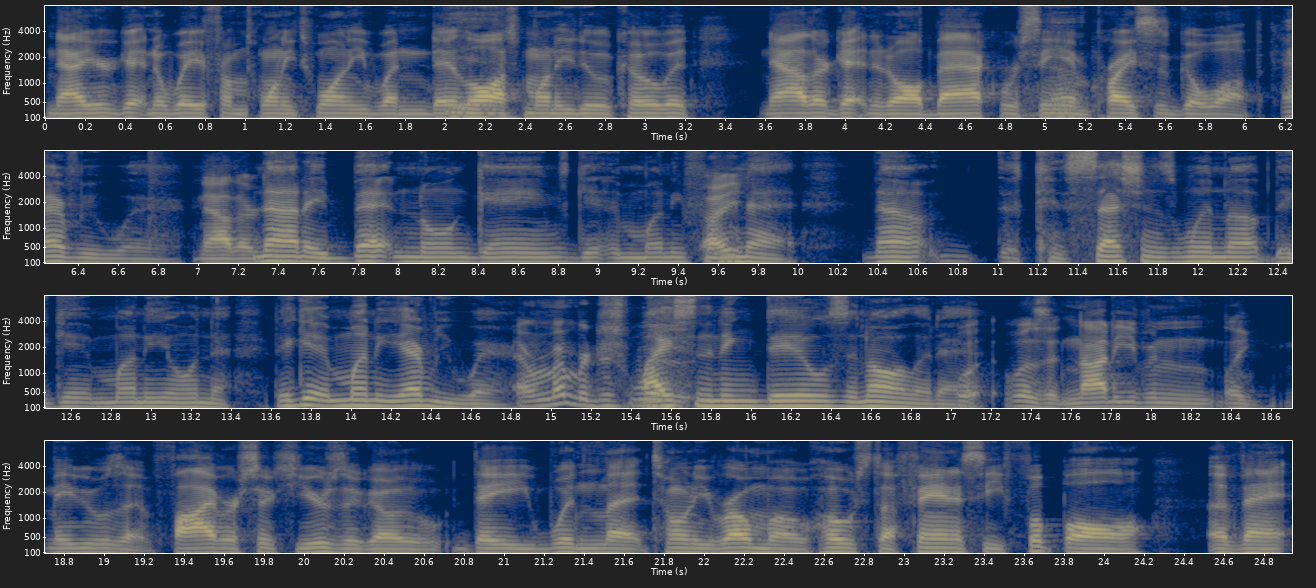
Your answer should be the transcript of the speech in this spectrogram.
Now you're getting away from 2020 when they lost money due to COVID. Now they're getting it all back. We're seeing prices go up. Everywhere. Now they're Now they betting on games, getting money from Right. that. Now the concessions went up. They're getting money on that. They're getting money everywhere. I remember just Licensing deals and all of that. what was it? Not even like maybe it was it five or six years ago. They wouldn't let Tony Romo host a fantasy football event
